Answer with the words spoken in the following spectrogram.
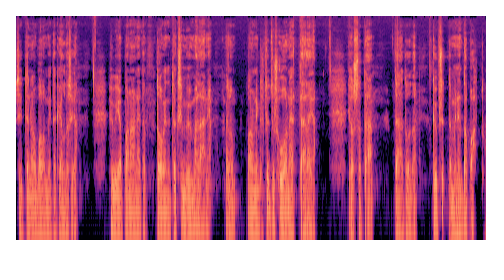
sitten ne on valmiita keltaisia hyviä banaaneita toimitettavaksi myymälään. Ja meillä on banaaninkypsytyshuoneet täällä, ja, jossa tämä, tämä tuota, kypsyttäminen tapahtuu.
